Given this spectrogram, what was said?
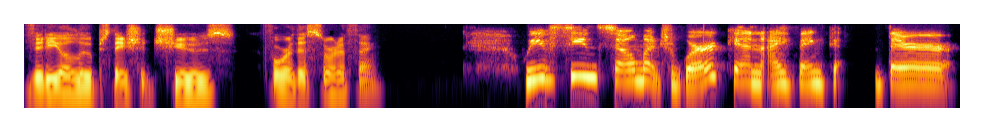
video loops they should choose for this sort of thing? We've seen so much work, and I think they're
